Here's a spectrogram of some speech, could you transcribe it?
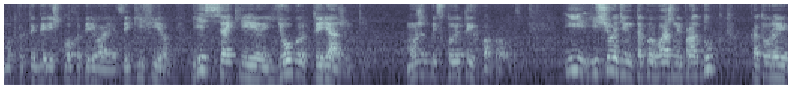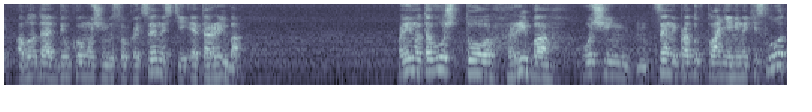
вот как ты говоришь, плохо переваривается, и кефиром. Есть всякие йогурты, ряженки. Может быть, стоит их попробовать. И еще один такой важный продукт, который обладает белком очень высокой ценности, это рыба. Помимо того, что рыба очень ценный продукт в плане аминокислот,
